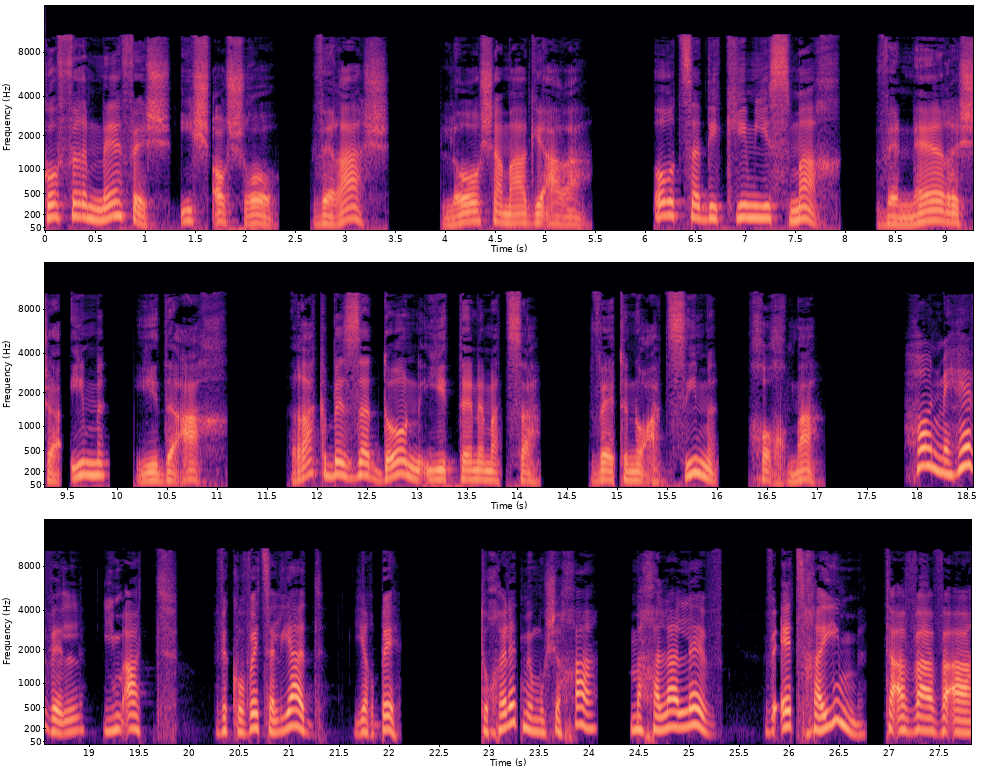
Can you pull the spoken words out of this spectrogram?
כופר נפש איש עושרו, ורש לא שמע גערה. אור צדיקים ישמח, ונר רשעים ידעך. רק בזדון ייתן מצה, ואת נועצים חכמה. הון מהבל ימעט, וקובץ על יד ירבה. תוחלת ממושכה מחלה לב, ועץ חיים תאווה הבאה.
